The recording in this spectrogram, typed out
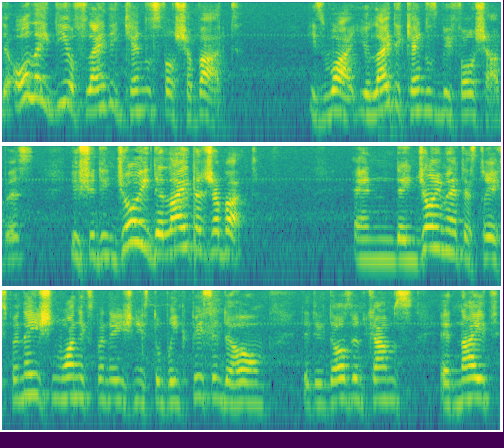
The whole idea of lighting candles for Shabbat is why you light the candles before Shabbos. You should enjoy the light on Shabbat. And the enjoyment has three explanations. One explanation is to bring peace in the home. That if the husband comes at night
